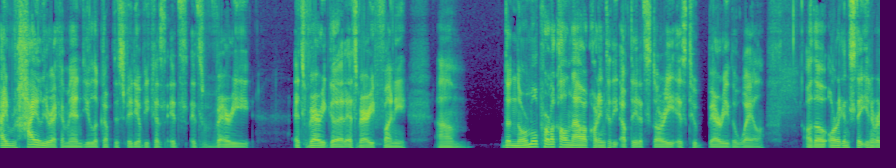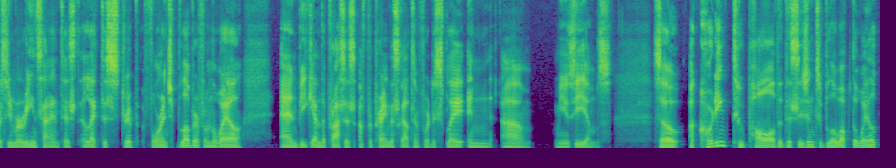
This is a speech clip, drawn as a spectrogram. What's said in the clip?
I highly recommend you look up this video because it's it's very, it's very good. It's very funny. Um, the normal protocol now, according to the updated story, is to bury the whale although Oregon State University marine scientists elect to strip four inch blubber from the whale and began the process of preparing the skeleton for display in um, museums. So, according to Paul, the decision to blow up the whale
